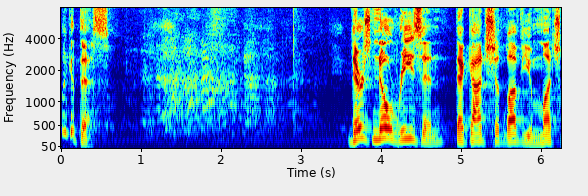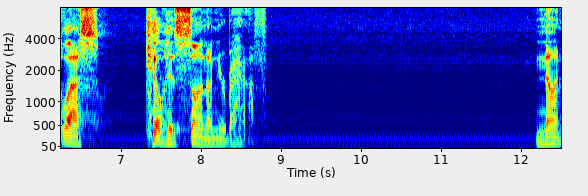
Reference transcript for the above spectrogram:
look at this. There's no reason that God should love you, much less kill his son on your behalf. None.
